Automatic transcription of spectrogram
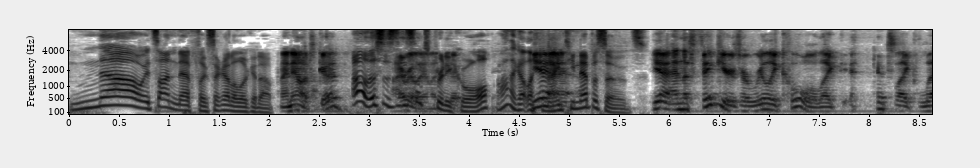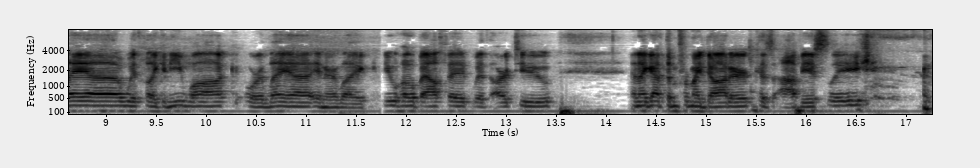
No, it's on Netflix. I gotta look it up. I know it's good. Oh, this is this really looks pretty it. cool. Wow, they got like Yeah. 19 episodes. Yeah, and the figures are really cool. Like it's like Leia with like an Ewok, or Leia in her like New Hope outfit with R two. And I got them for my daughter because obviously I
